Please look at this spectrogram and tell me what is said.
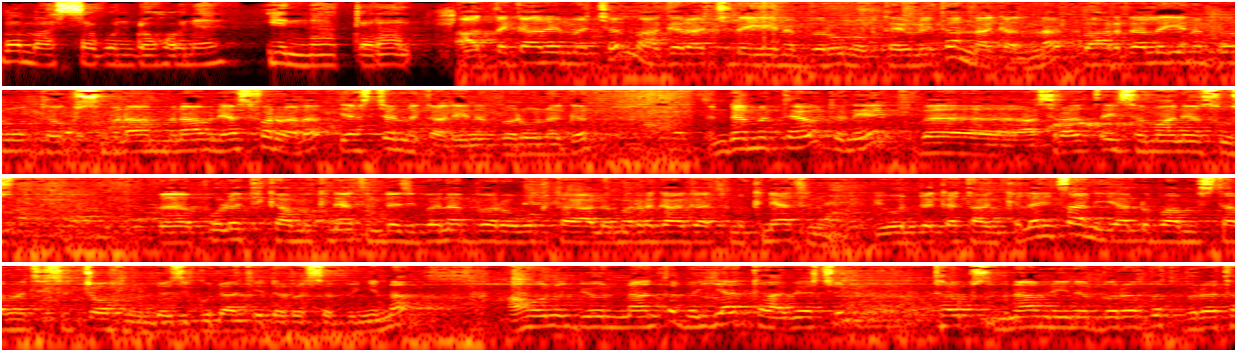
በማሰቡ እንደሆነ ይናገራል። አጠቃላይ መቼም ሀገራችን ላይ የነበረውን ወቅታዊ ሁኔታ እናውቃልናል። ባህር ዳር ላይ የነበረው ተኩስ ምናምን ምናምን ያስፈራላል፣ ያስጨንቃል የነበረው ነገር እንደምታዩት እኔ በ1983 በፖለቲካ ምክንያት እንደዚህ በነበረው ወቅታዊ አለመረጋጋት ምክንያት ነው የወደቀ ታንክ ላይ ህፃን እያለሁ በአምስት ዓመት ስጫወት ነው እንደዚህ ጉዳት የደረሰብኝ እና አሁንም ቢሆን እናንተ በየአካባቢያችን ተኩስ ምናምን የነበረበት ብረታ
